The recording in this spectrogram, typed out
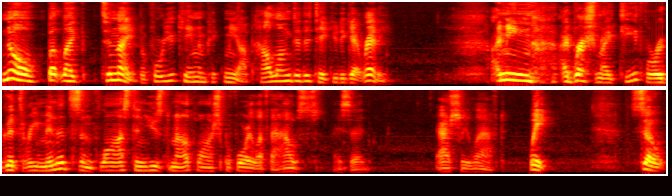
No, but like tonight, before you came and picked me up, how long did it take you to get ready? I mean, I brushed my teeth for a good three minutes and flossed and used mouthwash before I left the house, I said. Ashley laughed. Wait, so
